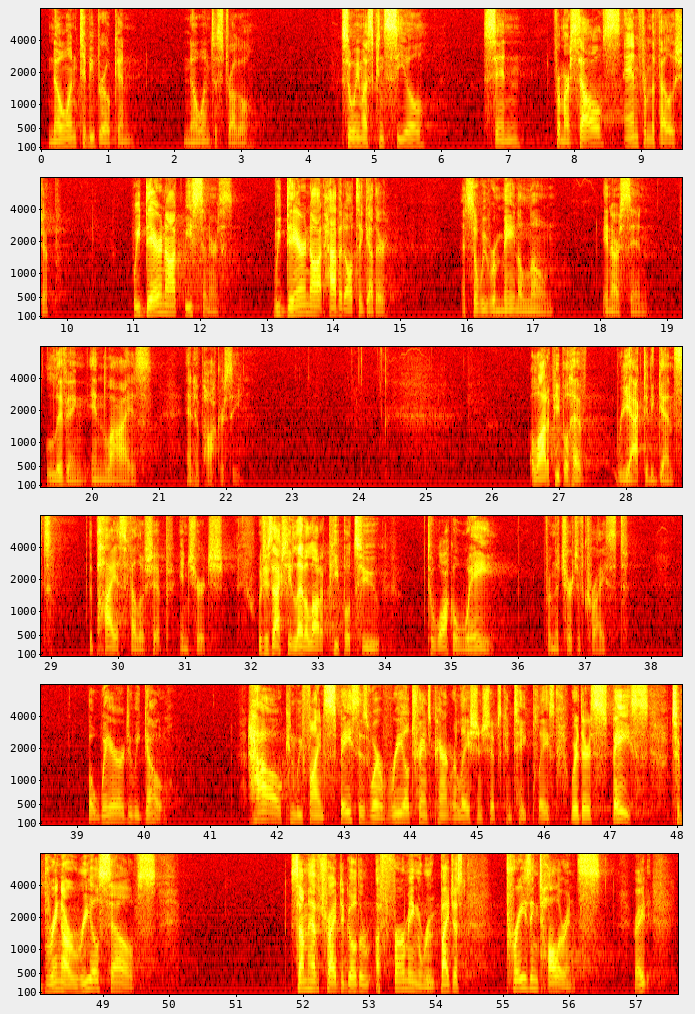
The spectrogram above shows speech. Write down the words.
no one to be broken, no one to struggle. So we must conceal sin from ourselves and from the fellowship. We dare not be sinners. We dare not have it all together. And so we remain alone in our sin, living in lies and hypocrisy. A lot of people have reacted against the pious fellowship in church, which has actually led a lot of people to, to walk away from the church of Christ. But where do we go? How can we find spaces where real, transparent relationships can take place, where there's space to bring our real selves? Some have tried to go the affirming route by just praising tolerance, right?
